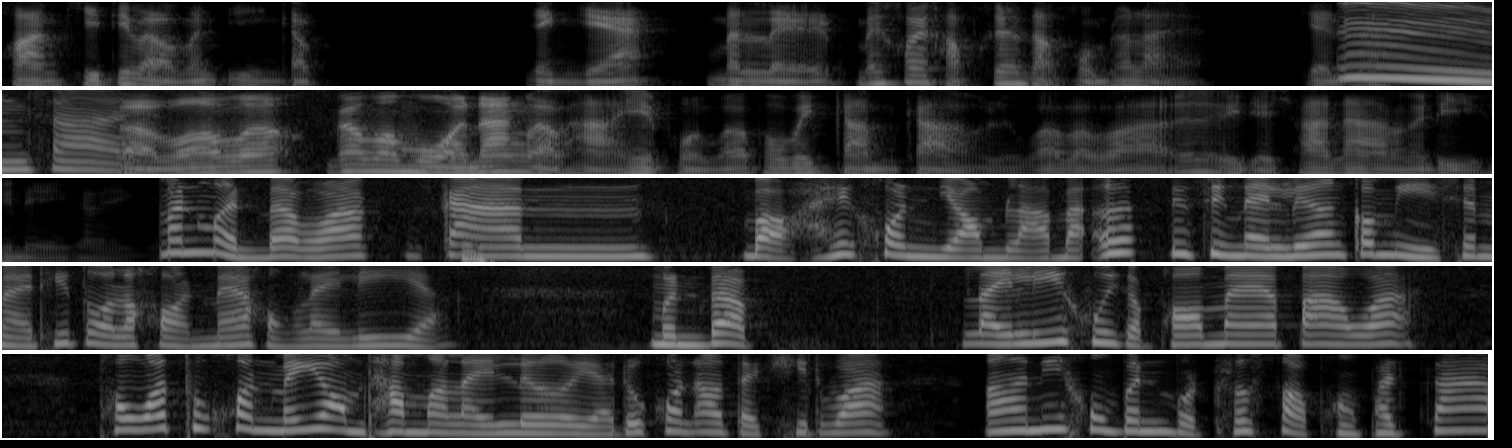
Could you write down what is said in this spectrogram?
ความคิดที่แบบมันอิงกับ อย่างเงี้ย มันเลยไม่ค่อยขับเคลื่อนสังคมเท่าไหร่อะเก็ตไหอืมมใช่แบบว่าว่าก็มามัวนั่งแบบหาเหตุผลว่าเพราะเป็นกรรมเก่าหรือว่าแบบว่าเออเดี๋ยวชาติหน้ามันก็ดีขึ้นเองอะไรอย่างเงี้ยมันเหมือนแบบว่าการบอกให้คนยอมรับอะเออจริงๆในเรื่องก็มีใช่ไหมที่ตัวละครแม่ของไลลี่อะเหมือนแบบ ไลลี่คุยกับพ่อแม่ป้าว่า เพราะว่าทุกคนไม่ยอมทำอะไรเลยอะทุกคนเอาแต่คิดว่าอ่านี่คงเป็นบททดสอบของพระเจ้า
